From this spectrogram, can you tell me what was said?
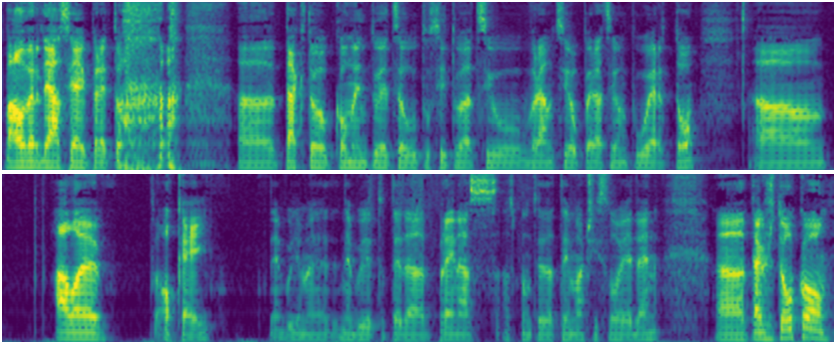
Valverde asi aj preto uh, takto komentuje celú tú situáciu v rámci operácie Puerto. Ale OK, nebudeme, nebude to teda pre nás aspoň teda téma číslo 1. Uh, takže toľko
